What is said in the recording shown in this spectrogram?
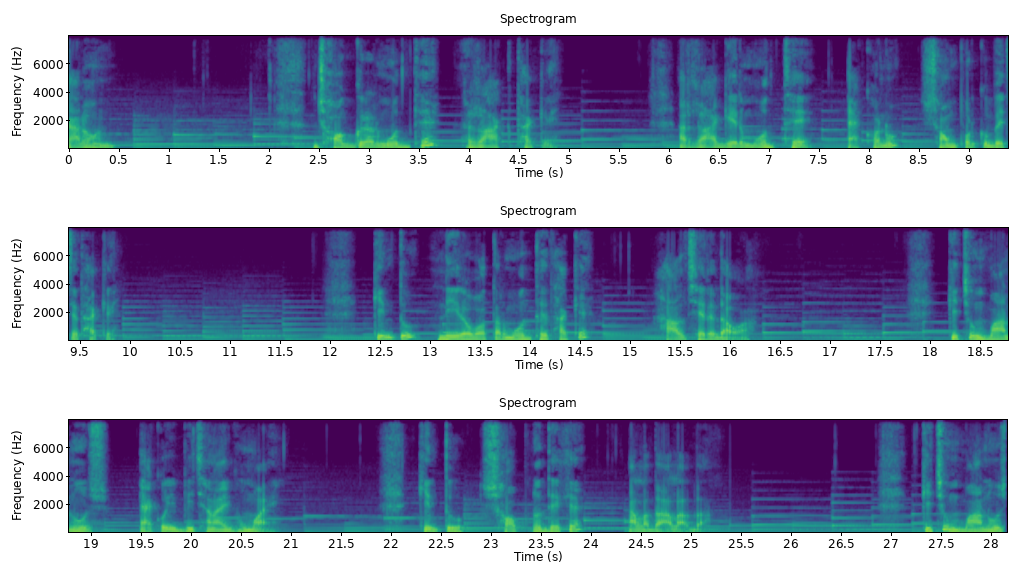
কারণ ঝগড়ার মধ্যে রাগ থাকে আর রাগের মধ্যে এখনও সম্পর্ক বেঁচে থাকে। কিন্তু নীরবতার মধ্যে থাকে হাল ছেড়ে দেওয়া। কিছু মানুষ একই বিছানায় ঘুমায়, কিন্তু স্বপ্ন দেখে আলাদা আলাদা। কিছু মানুষ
